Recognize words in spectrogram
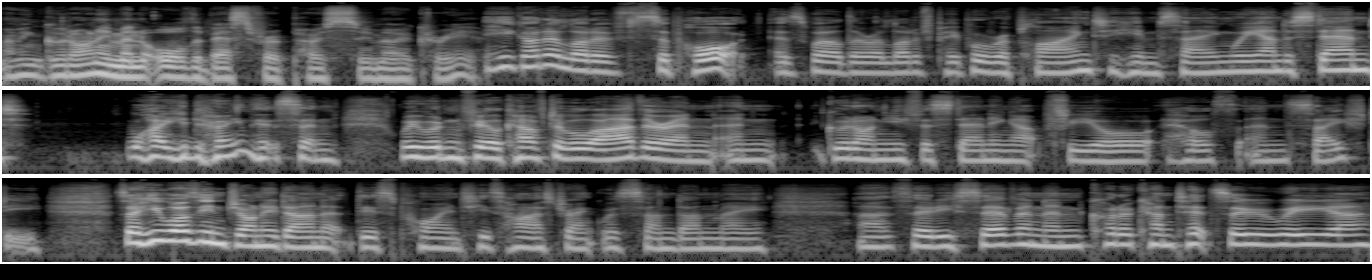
I mean, good on him and all the best for a post sumo career. He got a lot of support as well. There were a lot of people replying to him saying, we understand why you're doing this and we wouldn't feel comfortable either and, and good on you for standing up for your health and safety. So he was in Jonidan at this point. His highest rank was Sandanme uh, 37 and Koto Kantetsu, we, uh,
